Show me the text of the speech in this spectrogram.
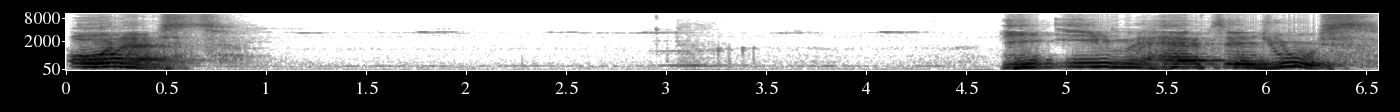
honest. He even helped the Jews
